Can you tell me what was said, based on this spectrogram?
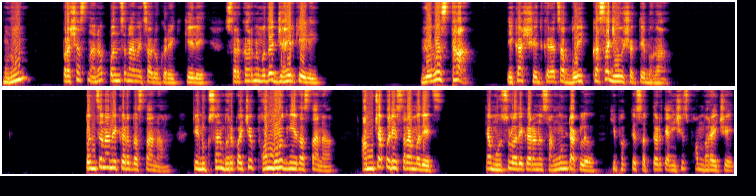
म्हणून प्रशासनानं पंचनामे चालू करे- केले सरकारनं मदत जाहीर केली. व्यवस्था एका शेतकऱ्याचा बळी कसा घेऊ शकते बघा. पंचनामे करत असताना ते नुकसान भरपाईचे फॉर्म भरून घेत असताना आमच्या परिसरामध्येच त्या महसूल अधिकाऱ्यानं सांगून टाकलं की फक्त सत्तर ते ऐंशीच फॉर्म भरायचे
